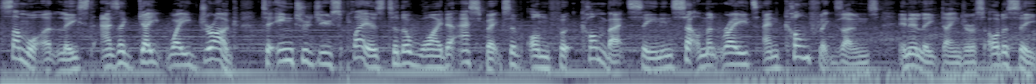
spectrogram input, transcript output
somewhat at least, as a gateway drug to introduce players to the wider aspects of on foot combat seen in settlement raids and conflict zones in Elite Dangerous Odyssey.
